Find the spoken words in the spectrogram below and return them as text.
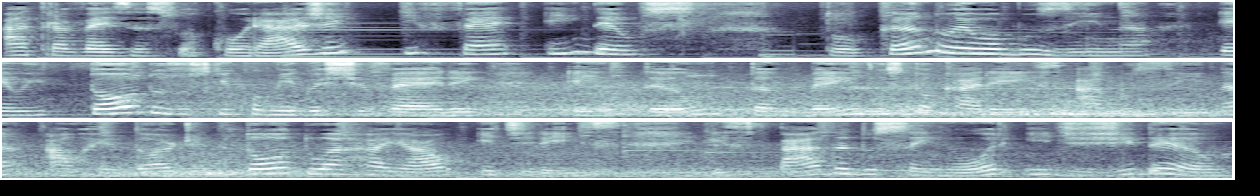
através da sua coragem e fé em Deus. Tocando eu a buzina, eu e todos os que comigo estiverem, então também vos tocareis a buzina ao redor de todo o arraial e direis: Espada do Senhor e de Gideão.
